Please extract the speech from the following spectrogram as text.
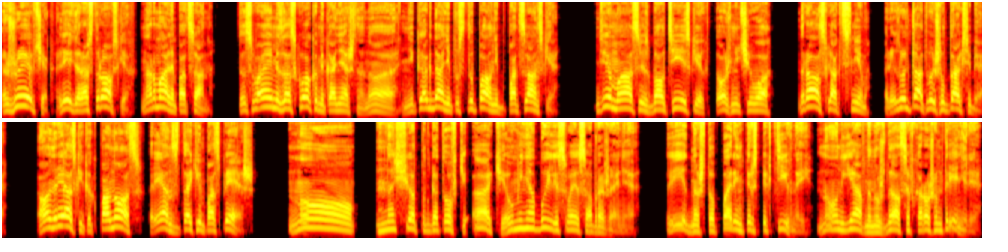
«Живчик, лидер Островских, нормальный пацан. Со своими заскоками, конечно, но никогда не поступал не по-пацански. Димас из Балтийских тоже ничего. Дрался как-то с ним. Результат вышел так себе. Он резкий, как понос. Хрен за таким поспеешь. Ну, насчет подготовки Аки у меня были свои соображения. Видно, что парень перспективный, но он явно нуждался в хорошем тренере.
